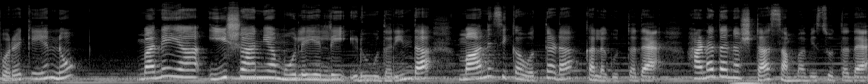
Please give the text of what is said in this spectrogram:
ಪೊರಕೆಯನ್ನು ಮನೆಯ ಈಶಾನ್ಯ ಮೂಲೆಯಲ್ಲಿ ಇಡುವುದರಿಂದ ಮಾನಸಿಕ ಒತ್ತಡ ಕಲಗುತ್ತದೆ, ಹಣದ ನಷ್ಟ ಸಂಭವಿಸುತ್ತದೆ.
